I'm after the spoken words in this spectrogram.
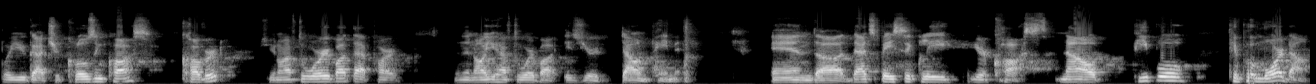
but you got your closing costs covered so you don't have to worry about that part. And then all you have to worry about is your down payment. And uh, that's basically your cost. Now, people can put more down.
